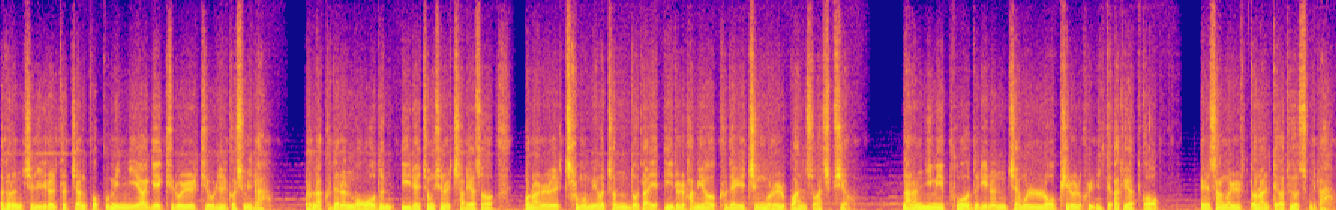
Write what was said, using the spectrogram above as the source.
그들은 진리를 듣지 않고 꾸민 이야기에 귀를 기울일 것입니다. 그러나 그대는 모든 일에 정신을 차려서 고난을 참으며 전도자의 일을 하며 그대의 직무를 완수하십시오. 나는 이미 부어드리는 제물로 피를 흘릴 때가 되었고 세상을 떠날 때가 되었습니다.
